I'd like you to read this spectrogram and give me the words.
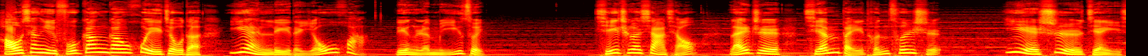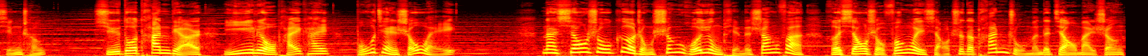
好像一幅刚刚绘就的艳丽的油画，令人迷醉。骑车下桥。来至前北屯村时，夜市渐已形成，许多摊点儿一溜排开，不见首尾。那销售各种生活用品的商贩和销售风味小吃的摊主们的叫卖声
